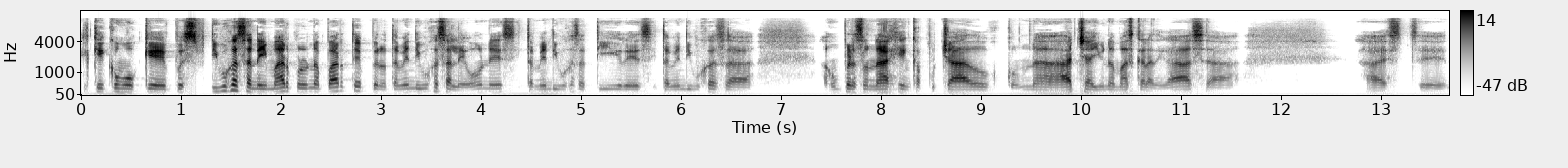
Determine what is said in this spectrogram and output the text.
el que como que pues dibujas a Neymar por una parte, pero también dibujas a leones, y también dibujas a tigres, y también dibujas a a un personaje encapuchado con una hacha y una máscara de gas, a, este,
